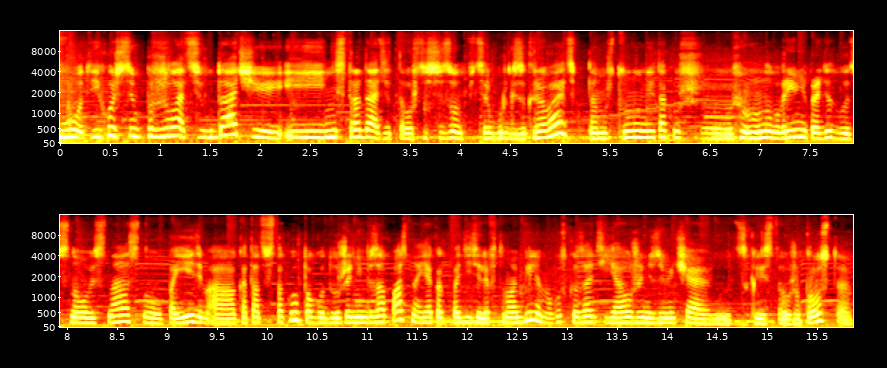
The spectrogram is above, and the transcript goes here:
Вот, и хочется им пожелать удачи и не страдать от того, что сезон в Петербурге закрывается, потому что, ну, не так уж э, много времени пройдет, будет снова весна, снова поедем, а кататься в такую погоду уже небезопасно. Я, как водитель автомобиля, могу сказать, я уже не замечаю мотоциклиста, уже просто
